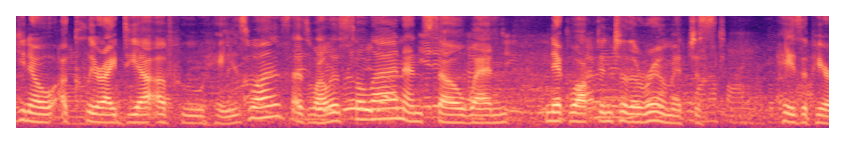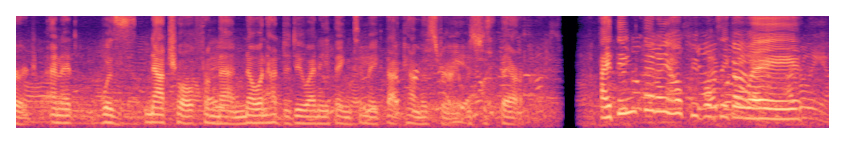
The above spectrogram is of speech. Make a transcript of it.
you know, a clear idea of who Hayes was as well as Solène. And so when Nick walked into the room, it just, Hayes appeared. And it was natural from then. No one had to do anything to make that chemistry, it was just there. I think that I hope people take away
